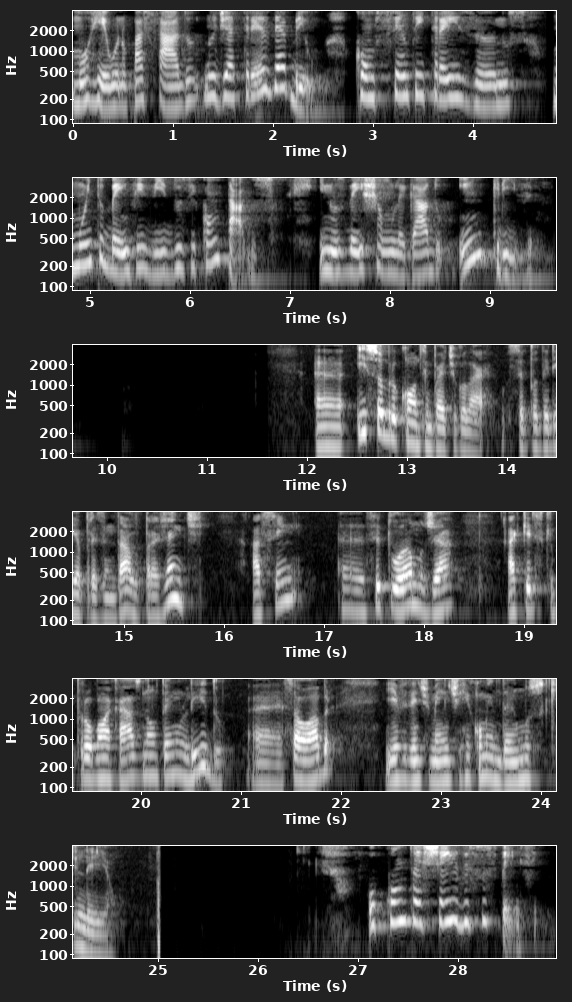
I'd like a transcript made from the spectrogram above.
Morreu ano passado, no dia 3 de abril, com 103 anos, muito bem vividos e contados, e nos deixa um legado incrível. Uh, e sobre o conto em particular, você poderia apresentá-lo para a gente? Assim, uh, situamos já aqueles que por algum acaso não tenham lido uh, essa obra e, evidentemente, recomendamos que leiam. O conto é cheio de suspense,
